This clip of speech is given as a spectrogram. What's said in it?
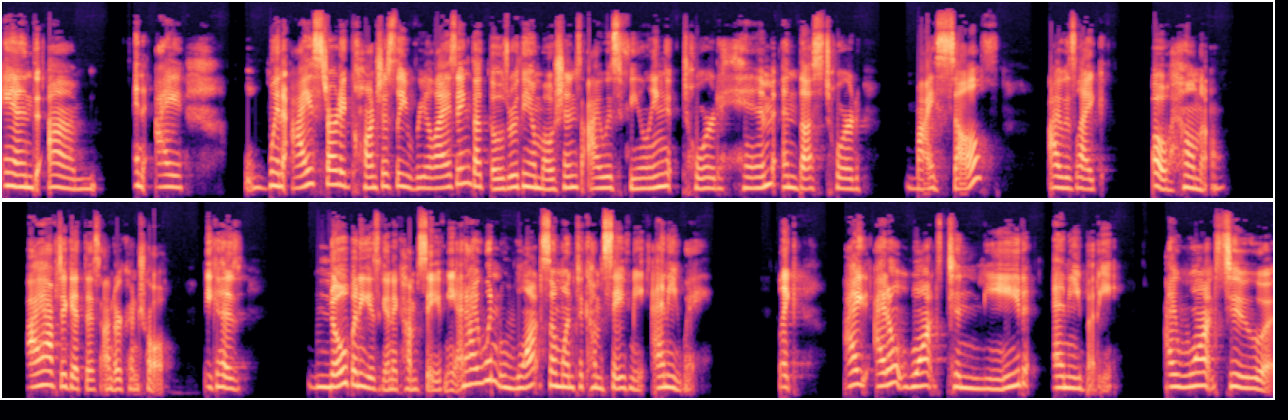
And, um, and I, when I started consciously realizing that those were the emotions I was feeling toward him and thus toward myself, I was like, oh, hell no. I have to get this under control because nobody is going to come save me. And I wouldn't want someone to come save me anyway. Like, I, I don't want to need anybody. I want to,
